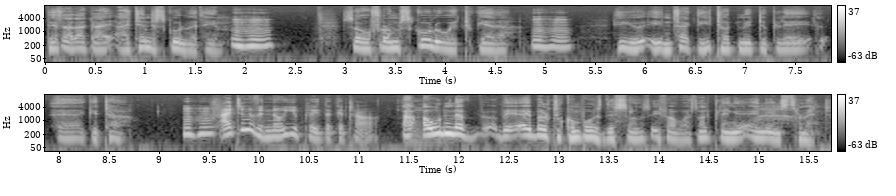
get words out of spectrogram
this other guy, I attended school with him. Mm-hmm. So from school we were together. Mm-hmm. He, in fact, he taught me to play uh, guitar. Mm-hmm. I didn't even know you played the guitar. I, I wouldn't have been able to compose these songs if I was not playing any instrument.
